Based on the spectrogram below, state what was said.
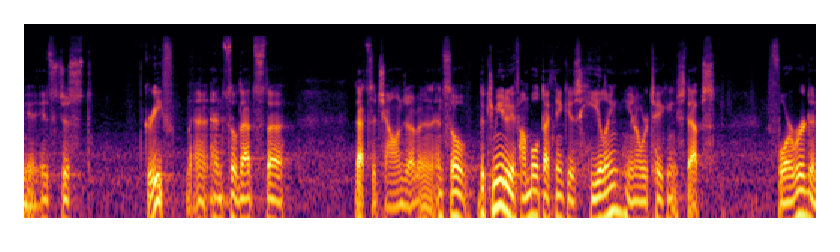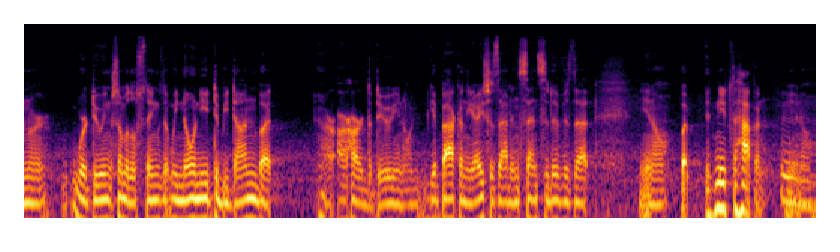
Mm. It's just grief, and, and, so that's the that's the challenge of it. And so the community of Humboldt, I think, is healing. You know, we're taking steps forward and we're we're doing some of those things that we know need to be done but are, are, hard to do you know get back on the ice is that insensitive is that you know but it needs to happen mm. you know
